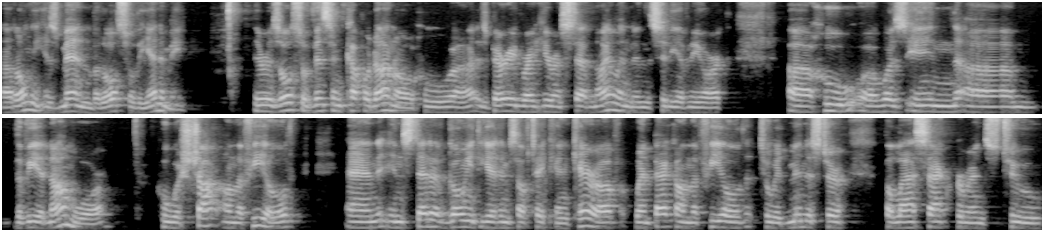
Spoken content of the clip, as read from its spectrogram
not only his men but also the enemy. There is also Vincent Capodanno, who uh, is buried right here in Staten Island in the city of New York, uh, who uh, was in um, the Vietnam War, who was shot on the field and instead of going to get himself taken care of, went back on the field to administer the last sacraments to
